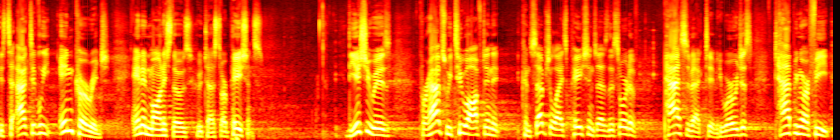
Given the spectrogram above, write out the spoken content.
is to actively encourage and admonish those who test our patience. The issue is perhaps we too often conceptualize patience as this sort of passive activity where we're just tapping our feet,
